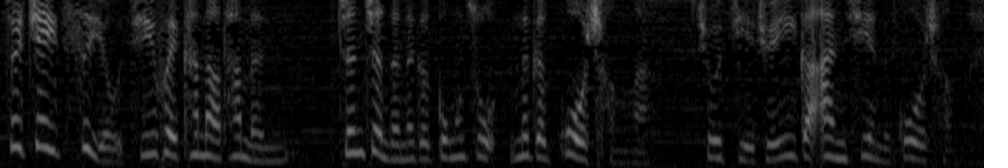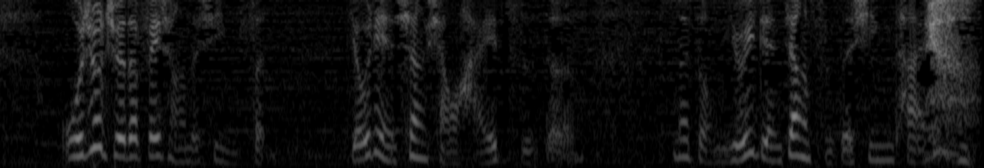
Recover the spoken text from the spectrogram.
所以这一次有机会看到他们真正的那个工作那个过程啊，就解决一个案件的过程，我就觉得非常的兴奋，有点像小孩子的那种，有一点这样子的心态啊。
